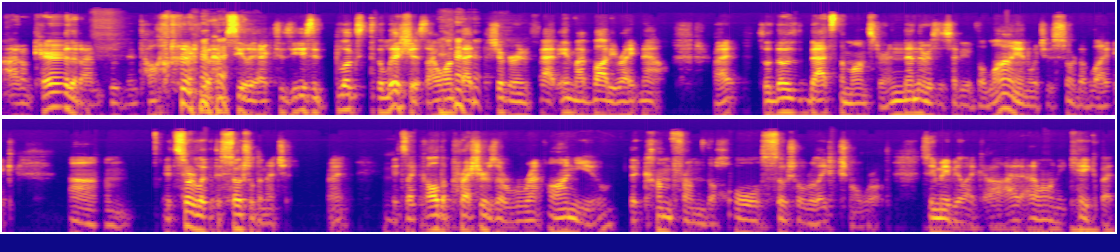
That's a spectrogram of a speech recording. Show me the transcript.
I don't care that I'm gluten intolerant, that I'm celiac disease. It looks delicious. I want that sugar and fat in my body right now. Right. So those that's the monster. And then there's this idea of the lion, which is sort of like um, it's sort of like the social dimension, right? Mm-hmm. It's like all the pressures are on you that come from the whole social relational world. So you may be like, oh, I, I don't want any cake, but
